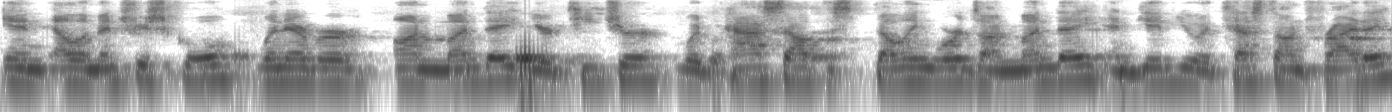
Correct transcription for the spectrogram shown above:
in elementary school. Whenever on monday your teacher would pass out the spelling words on monday and give you a test on friday.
